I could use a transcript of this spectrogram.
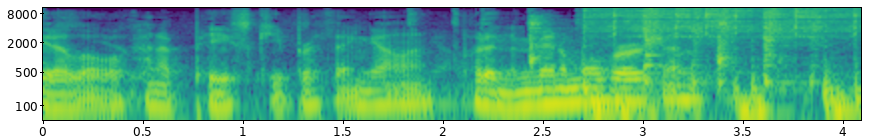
Get a little kind of pace keeper thing going. Put in the minimal version.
